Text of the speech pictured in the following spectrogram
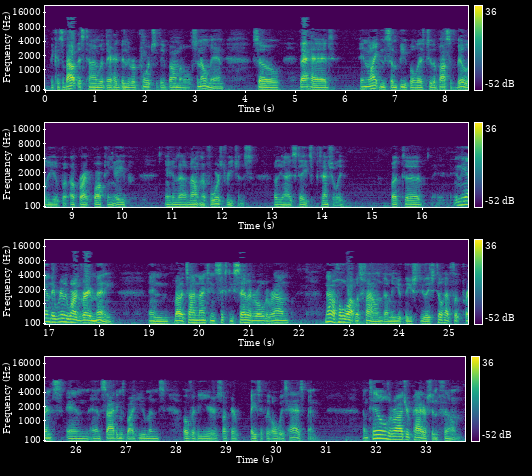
Because about this time, there had been the reports of the abominable snowman, so that had enlightened some people as to the possibility of an upright walking ape in uh, mountain or forest regions of the United States, potentially. But uh, in the end, they really weren't very many. And by the time 1967 rolled around, not a whole lot was found. I mean, you, they, they still have footprints and, and sightings by humans over the years, like there basically always has been. Until the Roger Patterson film.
